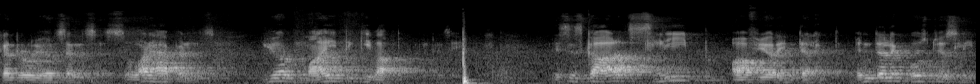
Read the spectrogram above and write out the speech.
Control your senses. So what happens? Your mind give up. You see. This is called sleep of your intellect. Intellect goes to sleep.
